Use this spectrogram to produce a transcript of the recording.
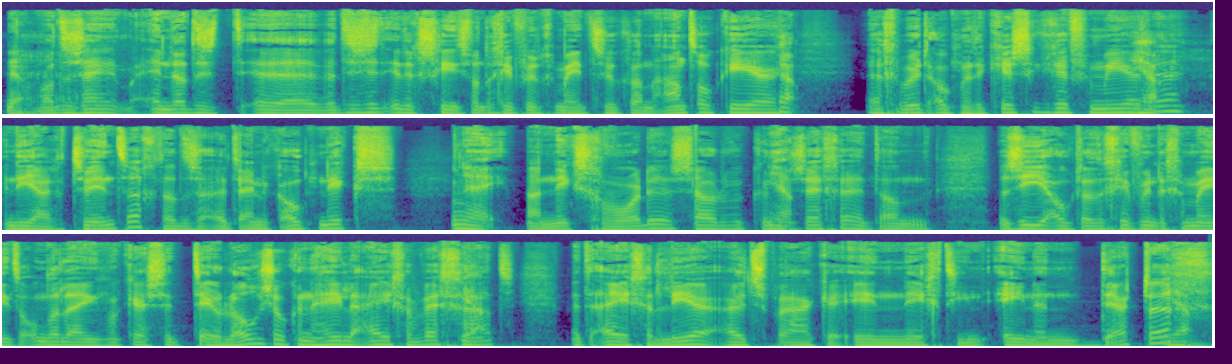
Ja, want er zijn, en dat is, het, eh, wat is het in de geschiedenis van de Griffin gemeente natuurlijk al een aantal keer Ja. eh, gebeurd. Ook met de christelijke gereformeerden Ja. in de jaren twintig. Dat is uiteindelijk ook niks, Nee, nou, niks geworden, zouden we kunnen Ja. zeggen. Dan, dan zie je ook dat de Griffin gemeente onder leiding van Kersten theologisch ook een hele eigen weg gaat. Met eigen leeruitspraken in 1931.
